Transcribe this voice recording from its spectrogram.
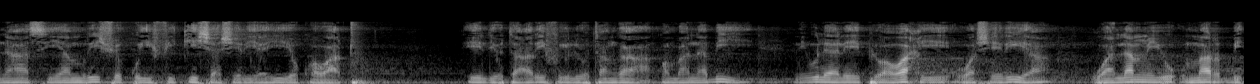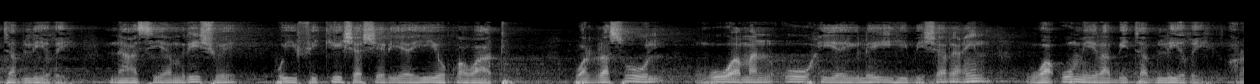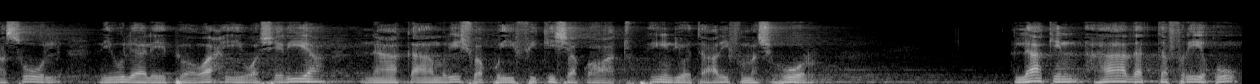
na asiamrishwe kuifikisha sheria hiyo kwa watu hii ndiyo taarifu iliyotangaa kwamba nabii ni yule aliyepewa wahi wa sheria walam yu'mar bitablighi na asiamrishwe kuifikisha sheria hiyo kwa watu huwa man uhiya ilayhi bishar'in wa umira bitablighi rasul ni yule aliyepewa wahi wa sheria na akaamrishwa kuifikisha kwa watu hii ndiyo taarifu mashhur لكن هذا التفريق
